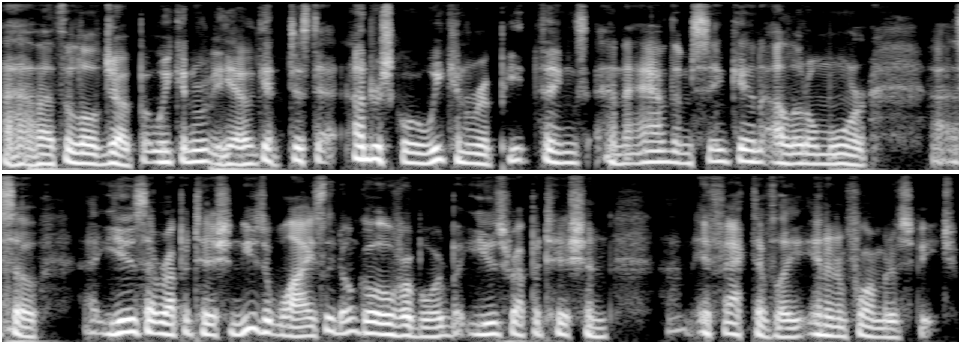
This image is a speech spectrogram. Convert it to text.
Uh, that's a little joke, but we can, you know, again, just to underscore, we can repeat things and have them sink in a little more. Uh, so uh, use that repetition, use it wisely. Don't go overboard, but use repetition um, effectively in an informative speech.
